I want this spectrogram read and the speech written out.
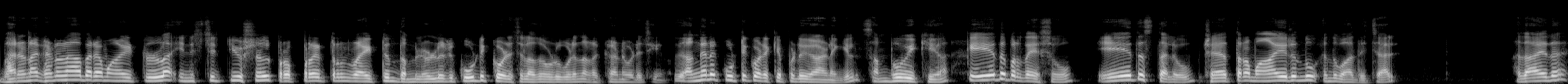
ഭരണഘടനാപരമായിട്ടുള്ള ഇൻസ്റ്റിറ്റ്യൂഷണൽ പ്രൊപ്പറേറ്റർ റൈറ്റും തമ്മിലുള്ള ഒരു കൂട്ടിക്കുഴച്ചിൽ അതോടുകൂടി നടക്കുകയാണ് ഇവിടെ ചെയ്യുന്നത്. അങ്ങനെ കൂട്ടിക്കുഴയ്ക്കപ്പെടുകയാണെങ്കിൽ സംഭവിക്കുക ഏത് പ്രദേശവും ഏത് സ്ഥലവും ക്ഷേത്രമായിരുന്നു എന്ന് വാദിച്ചാൽ അതായത്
